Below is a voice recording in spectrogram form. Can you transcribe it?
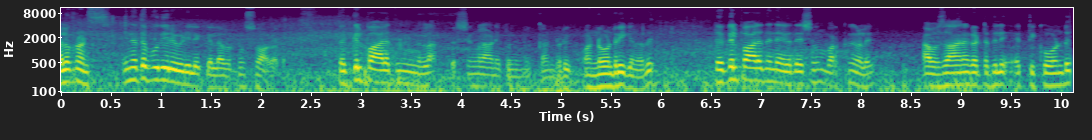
ഹലോ ഫ്രണ്ട്സ് ഇന്നത്തെ പുതിയൊരു വീഡിയോയിലേക്ക് എല്ലാവർക്കും സ്വാഗതം. തെക്കൽ പാലത്തിൽ നിന്നുള്ള ദൃശ്യങ്ങളാണ് ഇപ്പോൾ നിങ്ങൾ കണ്ടു കണ്ടുകൊണ്ടിരിക്കുന്നത്. തെക്കൽ പാലത്തിന്റെ ഏകദേശം വർക്കുകൾ അവസാന ഘട്ടത്തിൽ എത്തിക്കൊണ്ട്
